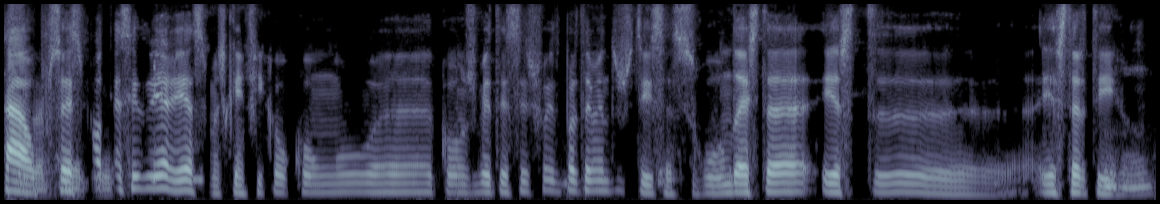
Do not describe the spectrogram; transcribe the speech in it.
Ah, o processo pode ter sido o IRS, mas quem ficou com, o, eh, com os BTCs foi o Departamento de Justiça, segundo esta, este, este artigo. Uhum.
